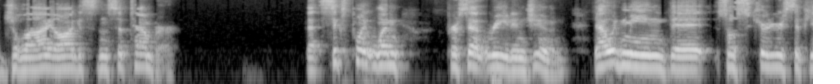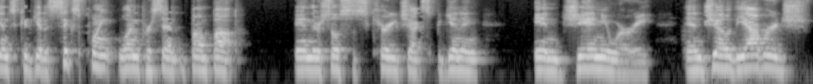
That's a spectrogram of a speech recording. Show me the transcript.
July, August, and September, that 6.1% read in June, that would mean that Social Security recipients could get a 6.1% bump up in their Social Security checks beginning in January. And Joe, the average,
